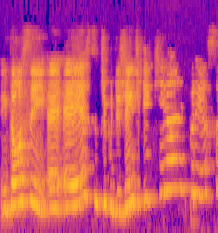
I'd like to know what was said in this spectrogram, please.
Então, assim, é, é esse tipo de gente e que a imprensa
